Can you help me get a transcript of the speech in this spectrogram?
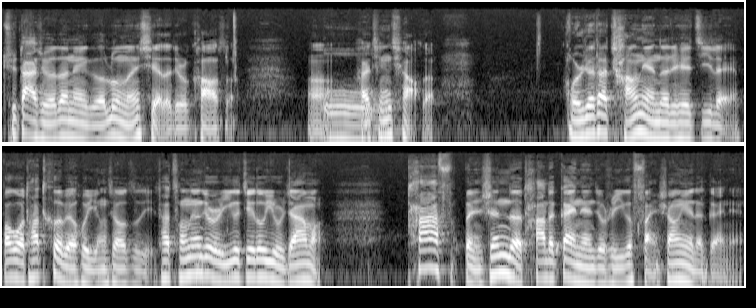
去大学的那个论文写的就是 cos，啊、哦还挺巧的。我是觉得他常年的这些积累，包括他特别会营销自己，他曾经就是一个街头艺术家嘛。他本身的他的概念就是一个反商业的概念。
